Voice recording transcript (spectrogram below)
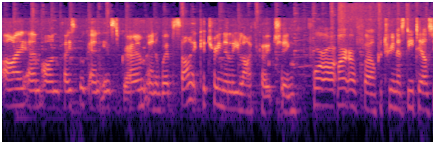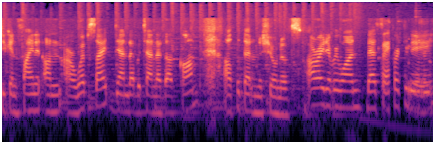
I am on Facebook and Instagram and a website, Katrina Lee Life Coaching. For more of uh, Katrina's details, you can find it on our website, dandabatanda.com. I'll put that in the show notes. All right, everyone. That's it for today.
